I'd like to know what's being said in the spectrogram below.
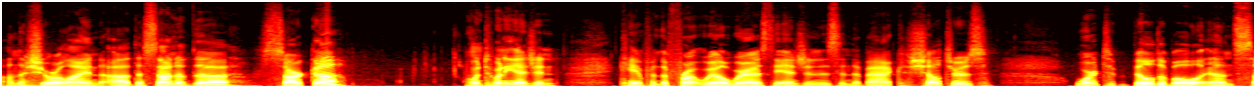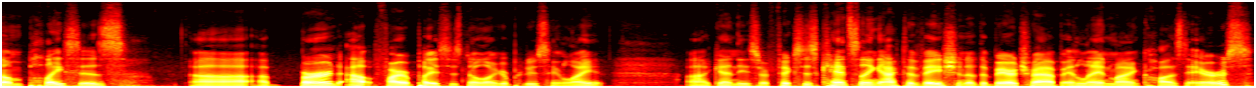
on the shoreline. Uh, the sound of the Sarka 120 engine came from the front wheel, whereas the engine is in the back. Shelters weren't buildable in some places. Uh, a burned out fireplace is no longer producing light. Uh, again, these are fixes. Canceling activation of the bear trap and landmine caused errors.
